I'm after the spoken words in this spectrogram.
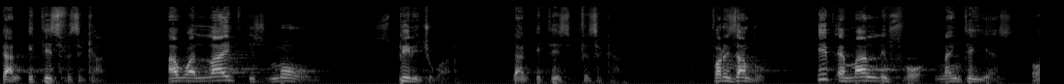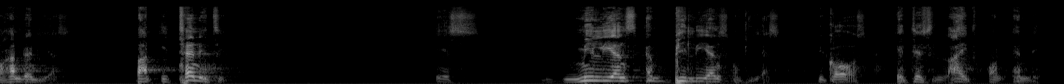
than it is physical. Our life is more spiritual than it is physical. For example, if a man lives for 90 years or 100 years, but eternity is millions and billions of years because it is life unending.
